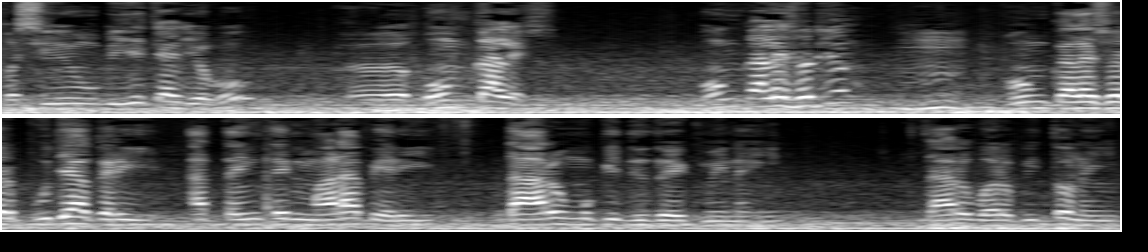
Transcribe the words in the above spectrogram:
પછી હું બીજે ચા ગયો ઓમકાલેશ. ઓમકાલેશ્વર ગયો ને ઓમકાલેશ્વર પૂજા કરી આ ત્રણ ત્રણ માળા પહેરી દારૂ મૂકી દીધો એક મહિના દારૂ બારૂ પીતો નહીં.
